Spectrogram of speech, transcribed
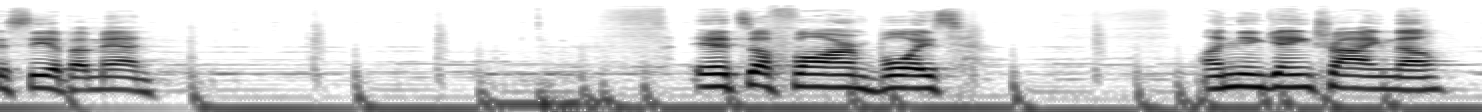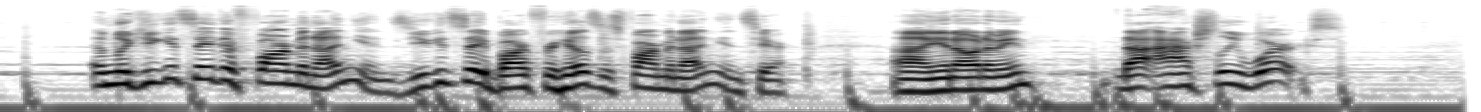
to see it, but man, it's a farm, boys. Onion gang trying though. And look, you can say they're farming onions. You can say Bark for Hills is farming onions here. Uh, you know what I mean? That actually works.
